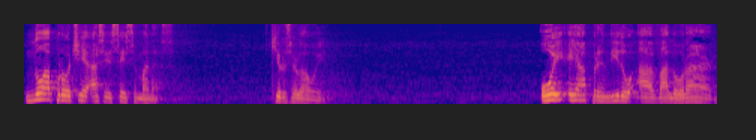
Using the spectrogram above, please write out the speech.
no aproveché hace seis semanas. quiero hacerlo hoy. Hoy he aprendido a valorar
